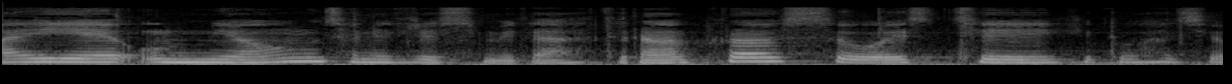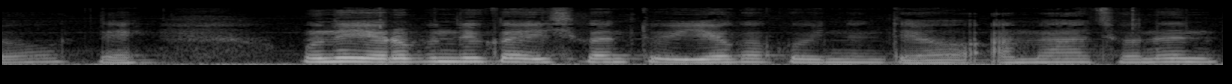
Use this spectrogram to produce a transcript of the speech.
네, Y의 운명 전해드렸습니다. 드라마 플러스 OST이기도 하죠. 네. 오늘 여러분들과 이 시간 또 이어가고 있는데요. 아마 저는,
